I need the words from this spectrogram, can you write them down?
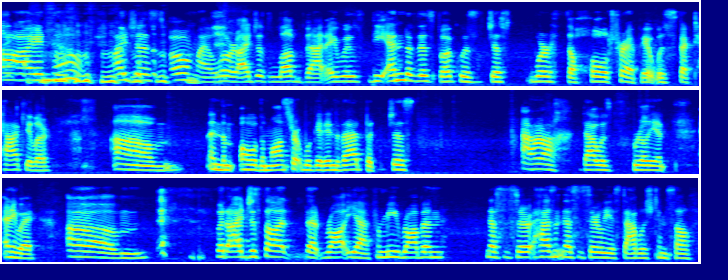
I like, I know. I just, oh my lord, I just loved that. It was the end of this book was just worth the whole trip. It was spectacular. Um, and the oh, the monster. We'll get into that, but just ah, that was brilliant. Anyway, um, but I just thought that Ro- yeah, for me, Robin necessar- hasn't necessarily established himself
